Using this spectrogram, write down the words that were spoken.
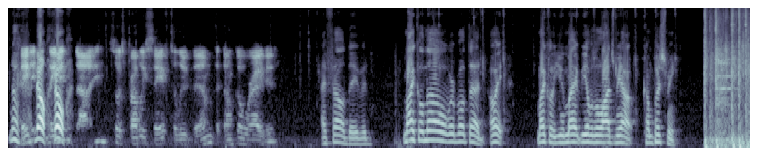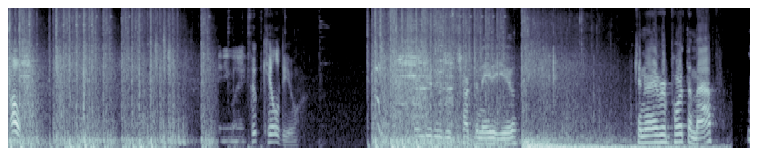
No, They didn't, No, they no. didn't die, so it's probably safe to loot them, but don't go where I did. I fell, David. Michael, no, we're both dead. Oh wait, Michael, you might be able to lodge me out. Come push me. Oh, Anyway, who killed you? Some dude who just chucked an eight at you. Can I report the map?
